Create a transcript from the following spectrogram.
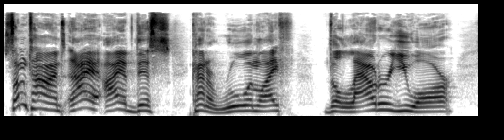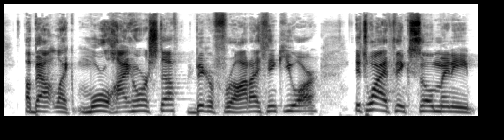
Sometimes, and I, I have this kind of rule in life: the louder you are about like moral high horse stuff, bigger fraud I think you are it's why I think so many,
